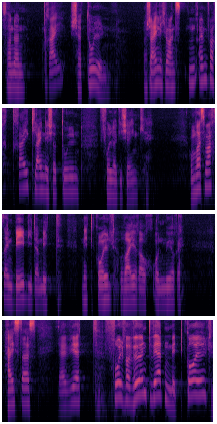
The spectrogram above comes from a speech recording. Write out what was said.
sondern drei Schatullen. Wahrscheinlich waren es einfach drei kleine Schatullen voller Geschenke. Und was macht ein Baby damit? mit Gold, Weihrauch und Myrrhe. Heißt das, er wird voll verwöhnt werden mit Gold,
